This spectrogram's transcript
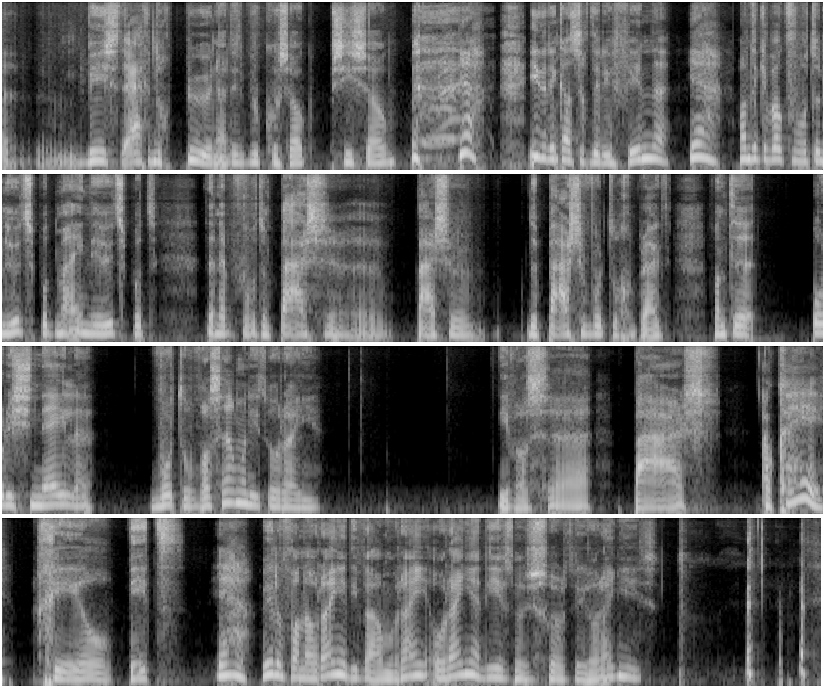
wie is het eigenlijk nog puur? Nou, dit boek is ook precies zo. Ja. Iedereen kan zich erin vinden. Ja. Want ik heb ook bijvoorbeeld een hutspot, maar in de hutspot, dan heb ik bijvoorbeeld een paarse, paarse, de paarse wortel gebruikt. Want de originele wortel was helemaal niet oranje. Die was eh, paars, Oké. geel, wit. Ja. Willem van Oranje, die wou oranje. Oranje, die heeft een soort die oranje is.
